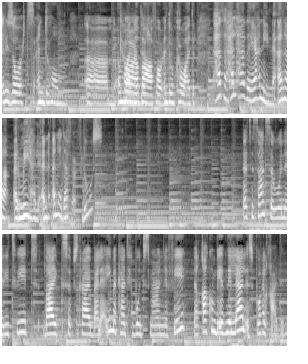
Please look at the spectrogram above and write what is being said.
resorts عندهم عمال. نظافة وعندهم كوادر. هذا هل هذا يعني إن أنا أرميها لأن أنا دافع فلوس؟ لا تنسون تسوون retweet like subscribe على أي مكان تحبون تسمعونا فيه. نلقاكم بإذن الله الأسبوع القادم.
